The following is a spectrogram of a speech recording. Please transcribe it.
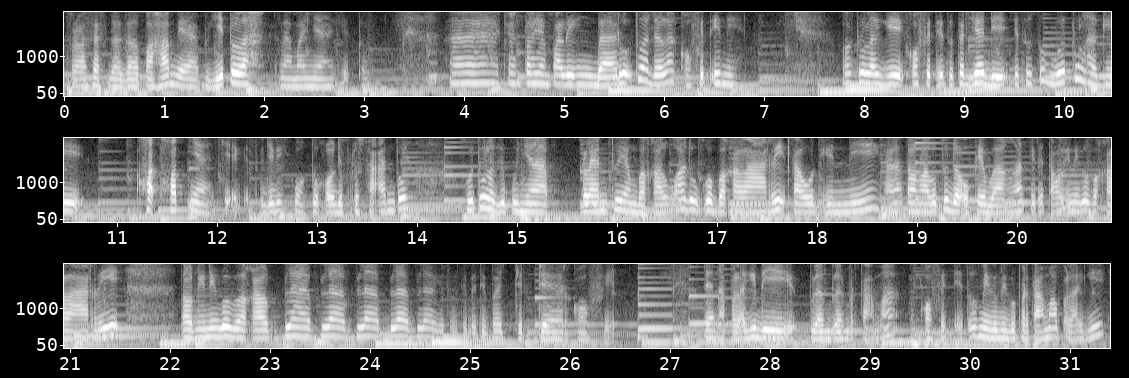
proses gagal paham ya begitulah namanya gitu. Uh, contoh yang paling baru tuh adalah covid ini. Waktu lagi covid itu terjadi itu tuh gue tuh lagi hot-hotnya cie gitu. Jadi waktu kalau di perusahaan tuh gue tuh lagi punya plan tuh yang bakal waduh gue bakal lari tahun ini. Karena tahun lalu tuh udah oke okay banget jadi tahun ini gue bakal lari tahun ini gue bakal bla bla bla bla bla gitu. Tiba-tiba jeder covid. Dan apalagi di bulan-bulan pertama covid itu minggu-minggu pertama apalagi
